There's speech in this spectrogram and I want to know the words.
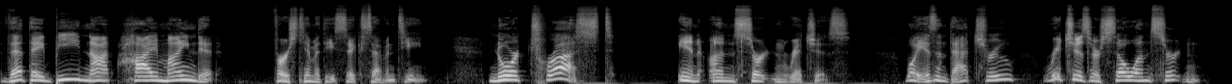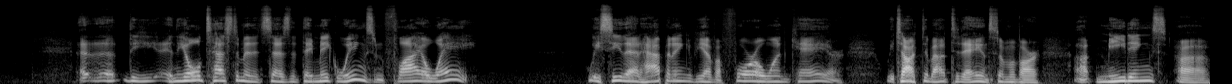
that they be not high minded, 1 Timothy 6 17, nor trust in uncertain riches. Boy, isn't that true? Riches are so uncertain. Uh, the, in the Old Testament, it says that they make wings and fly away. We see that happening if you have a 401k, or we talked about today in some of our uh, meetings uh,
